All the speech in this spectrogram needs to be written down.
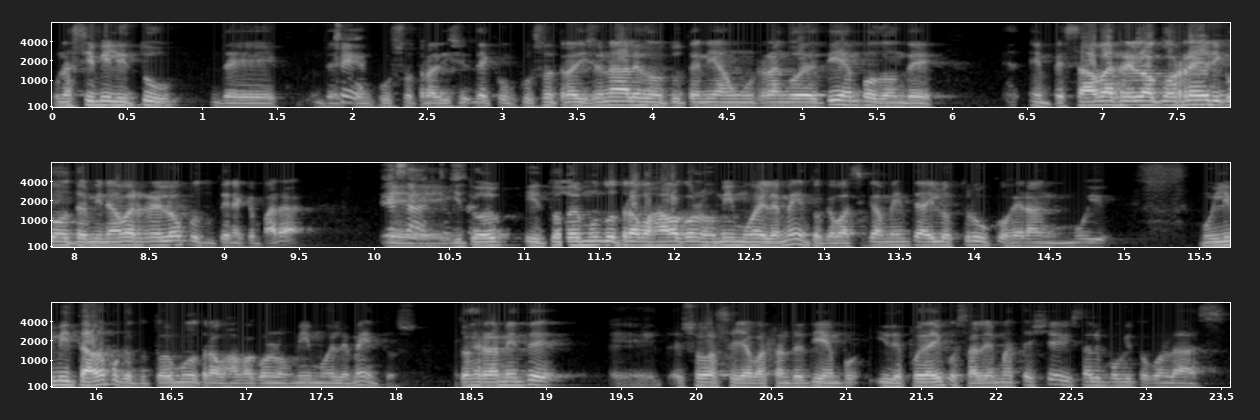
una similitud de, de, concursos de concursos tradicionales donde tú tenías un rango de tiempo, donde empezaba el reloj a correr y cuando terminaba el reloj, pues tú tenías que parar. Eh, y, todo, y todo el mundo trabajaba con los mismos elementos, que básicamente ahí los trucos eran muy, muy limitados porque todo el mundo trabajaba con los mismos elementos. Entonces realmente eh, eso hace ya bastante tiempo y después de ahí pues sale el Masterchef y sale un poquito con, las,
